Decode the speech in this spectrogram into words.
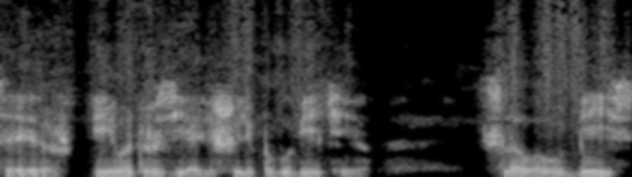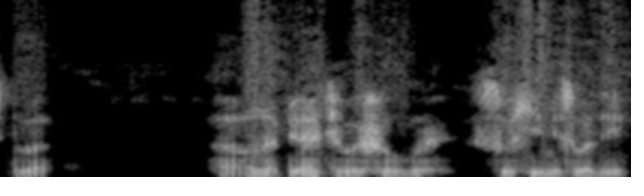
Сейр и его друзья решили погубить ее. Снова убийство, а он опять вышел бы сухим из воды.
